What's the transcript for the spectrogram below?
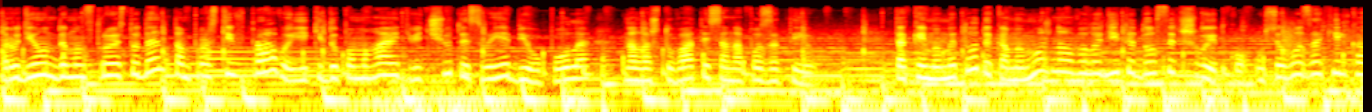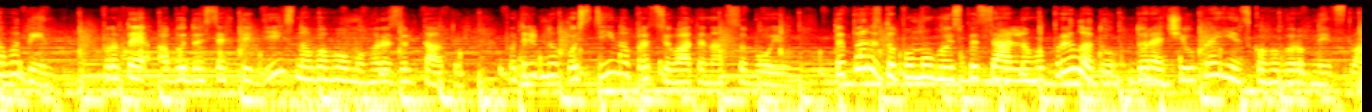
Родіон демонструє студентам прості вправи, які допомагають відчути своє біополе, налаштуватися на позитив. Такими методиками можна оволодіти досить швидко, усього за кілька годин. Проте, аби досягти дійсно вагомого результату, потрібно постійно працювати над собою. Тепер з допомогою спеціального приладу, до речі, українського виробництва,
